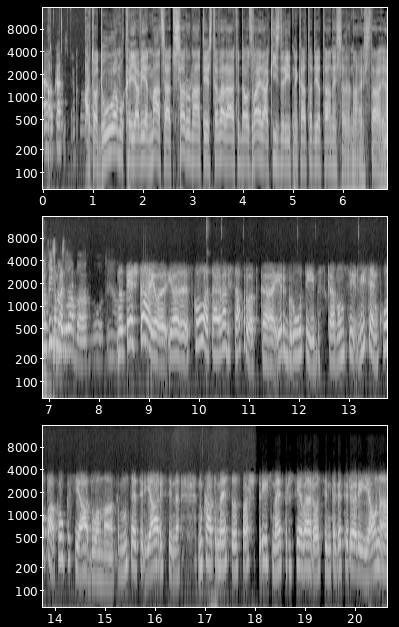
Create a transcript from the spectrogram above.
katastrofāli. Ar to domu, ka ja vien mācētu sarunāties, tad varētu daudz vairāk izdarīt nekā tad, ja tā nesarunājas. Tā, jā. Nu, vismaz nu, labāk būtu. Jā. Nu, tieši tā, jo, jo skolotāji arī saprot, ka ir grūtības, ka mums ir visiem kopā kaut kas jādomā, ka mums te ir jārisina, nu kā mēs tos pašus trīs metrus ievērosim. Tagad ir arī jaunā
